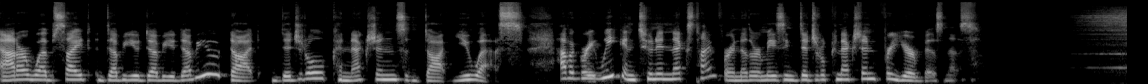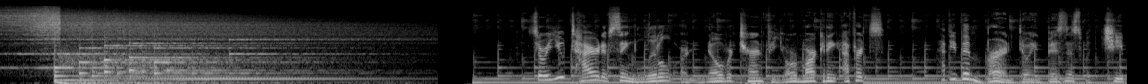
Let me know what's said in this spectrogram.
at our website, www.digitalconnections.us us. Have a great week and tune in next time for another amazing digital connection for your business. So, are you tired of seeing little or no return for your marketing efforts? Have you been burned doing business with cheap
